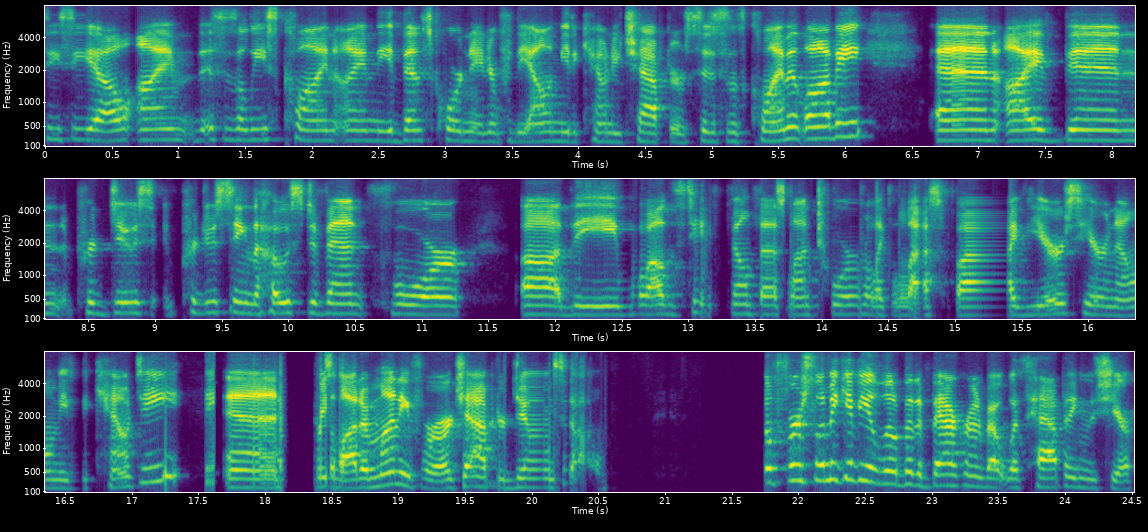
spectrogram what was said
CCL. I'm this is Elise Klein. I am the events coordinator for the Alameda County chapter of Citizens Climate Lobby, and I've been produce, producing the host event for uh, the Wild State Film Festival on tour for like the last five years here in Alameda County, and raise a lot of money for our chapter doing so. So first, let me give you a little bit of background about what's happening this year.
